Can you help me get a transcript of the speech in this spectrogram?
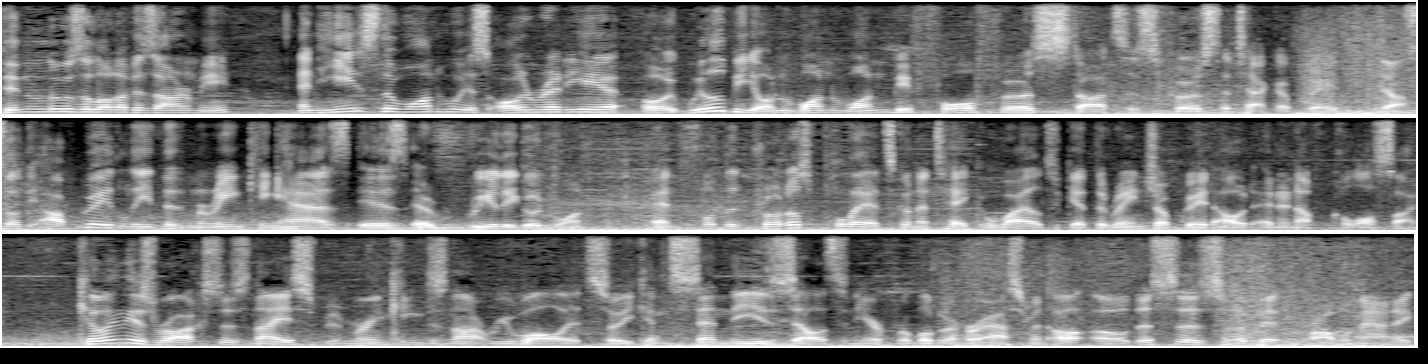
Didn't lose a lot of his army. And he's the one who is already, or will be on 1-1 before first starts his first attack upgrade. Yeah. So the upgrade lead that Marine King has is a really good one. And for the Protoss player, it's going to take a while to get the range upgrade out and enough Colossi. Killing these rocks is nice, but Marine King does not re-wall it, so he can send these zealots in here for a little bit of harassment. Uh-oh, this is a bit problematic.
